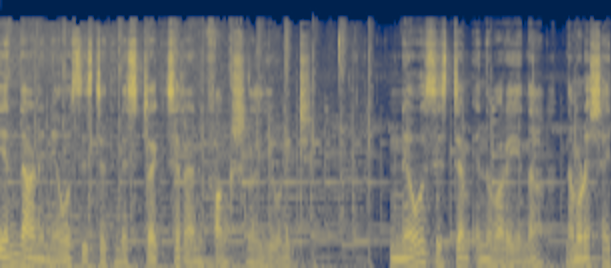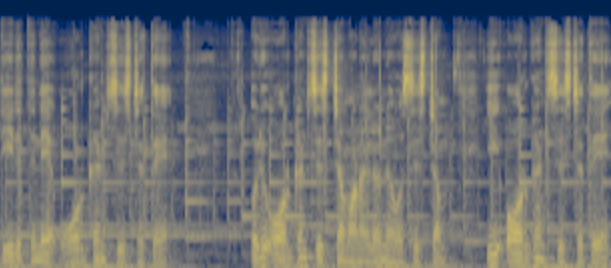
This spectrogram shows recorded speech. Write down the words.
എന്താണ് നെർവ് സിസ്റ്റത്തിന്റെ structure and functional unit nerve system എന്ന് പറയുന്ന നമ്മുടെ ശരീരത്തിന്റെ ഓർഗൻ സിസ്റ്റത്തെ ഒരു ഓർഗൻ സിസ്റ്റമാണല്ലോ നെർവ് സിസ്റ്റം ഈ ഓർഗൻ സിസ്റ്റത്തെ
